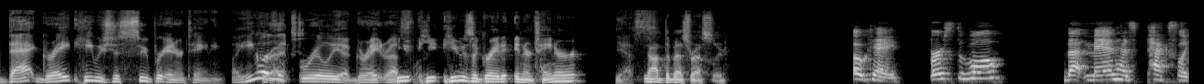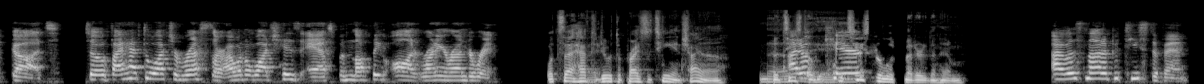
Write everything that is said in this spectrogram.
that great. He was just super entertaining. Like he wasn't really a great He, wrestler. he he was a great entertainer, yes, not the best wrestler. Okay, first of all, that man has pecs like gods. So if I have to watch a wrestler, I want to watch his ass with nothing on running around the ring. What's that have to do with the price of tea in China? No, I don't care. Batista looked better than him. I was not a Batista fan.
